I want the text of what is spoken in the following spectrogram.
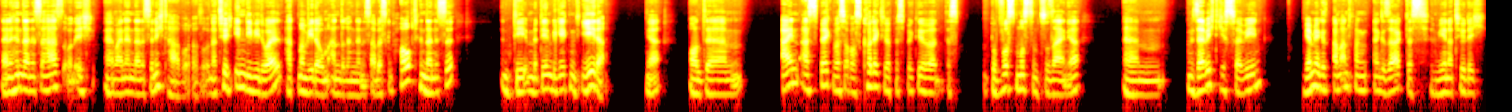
deine Hindernisse hast und ich äh, meine Hindernisse nicht habe oder so. Natürlich individuell hat man wiederum andere Hindernisse, aber es gibt Haupthindernisse, die, mit denen begegnet jeder. Ja. Und ähm, ein Aspekt, was auch aus kollektiver Perspektive das bewusst Muslim zu sein, ja, ähm, sehr wichtig ist zu erwähnen. Wir haben ja am Anfang äh, gesagt, dass wir natürlich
